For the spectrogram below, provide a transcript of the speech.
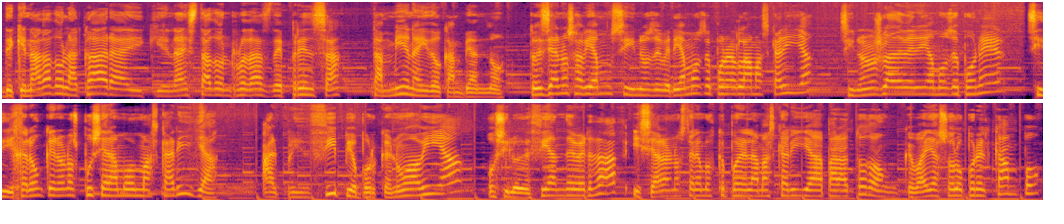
de quien ha dado la cara y quien ha estado en ruedas de prensa también ha ido cambiando. Entonces ya no sabíamos si nos deberíamos de poner la mascarilla, si no nos la deberíamos de poner, si dijeron que no nos pusiéramos mascarilla al principio porque no había, o si lo decían de verdad, y si ahora nos tenemos que poner la mascarilla para todo, aunque vaya solo por el campo,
